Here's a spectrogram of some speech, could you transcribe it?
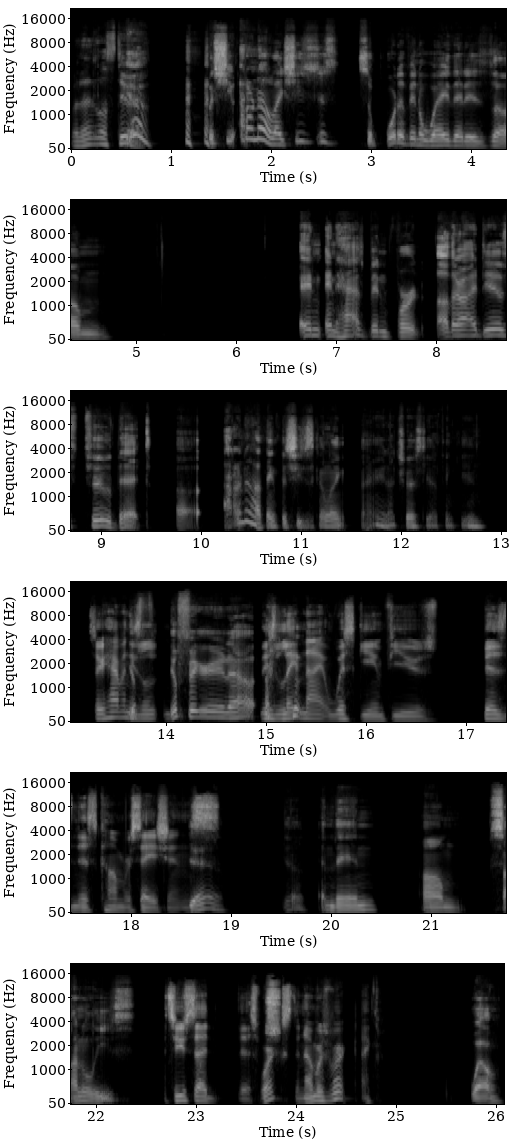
Well, then let's do yeah, it. but she, I don't know, like she's just supportive in a way that is, um, and and has been for other ideas too. That uh, I don't know. I think that she's just kind of like, all right, I trust you. I think you so you're having these you'll, you'll figure it out. these late night whiskey infused business conversations. yeah, yeah, and then um, Sonalise. So you said this works. The numbers work. I, Well,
